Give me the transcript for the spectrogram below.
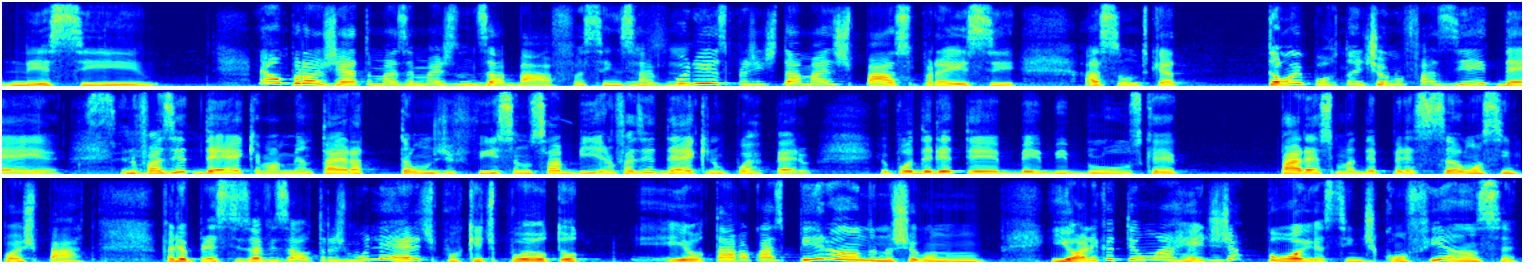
Nesse. É um projeto, mas é mais um desabafo, assim, sabe? Por isso, pra gente dar mais espaço para esse assunto que é tão importante, eu não fazia ideia. Eu não fazia ideia que amamentar era tão difícil, eu não sabia, eu não fazia ideia que no puerpério eu poderia ter baby blues, que é- parece uma depressão, assim, pós-parto. Falei, eu preciso avisar outras mulheres, porque, tipo, eu, eu, eu tava quase pirando, não chegou num... E olha que eu tenho uma rede de apoio, assim, de confiança.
